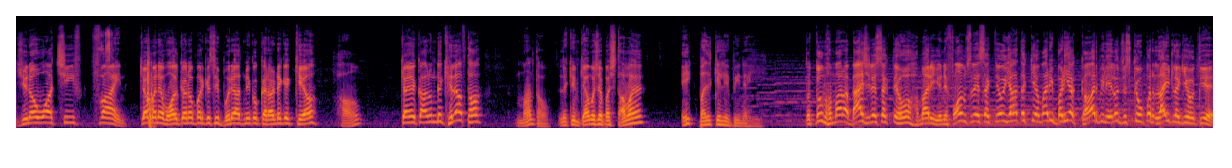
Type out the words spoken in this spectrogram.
You know what chief fine क्या मैंने वॉल्केनो पर किसी बुरे आदमी को कराटे किक किया? हाँ। क्या ये कानून के खिलाफ था? मानता हूँ लेकिन क्या मुझे पछतावा है? एक पल के लिए भी नहीं। तो तुम हमारा बैज ले सकते हो हमारी यूनिफॉर्म्स ले सकते हो यहाँ तक कि हमारी बढ़िया कार भी ले लो जिसके ऊपर लाइट लगी होती है।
